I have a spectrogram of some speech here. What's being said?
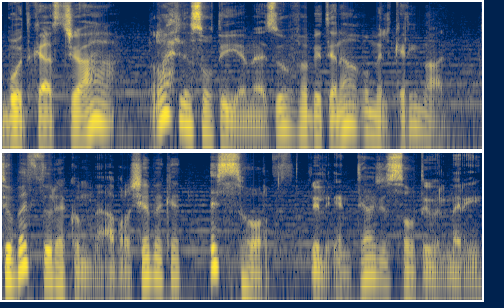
بودكاست شعاع رحلة صوتية مأزوفة بتناغم الكلمات تبث لكم عبر شبكة السورث للإنتاج الصوتي والمرئي.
